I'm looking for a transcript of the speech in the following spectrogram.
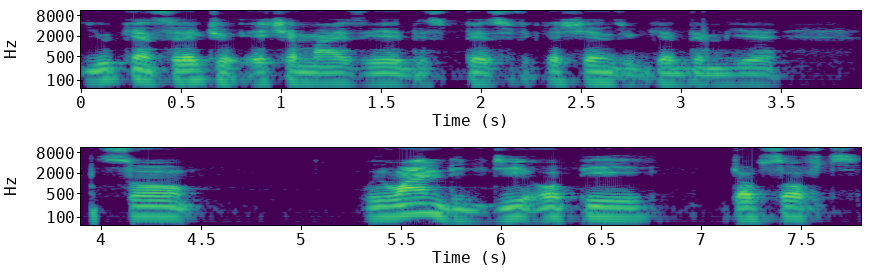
You can select your HMIs here, the specifications, you get them here. So we want the DOP DOPSoft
